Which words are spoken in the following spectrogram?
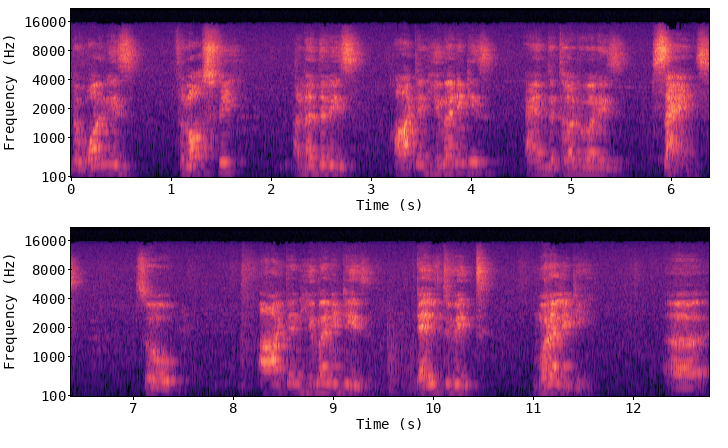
The one is philosophy another is art and humanities and the third one is science. So art and humanities dealt with morality uh,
